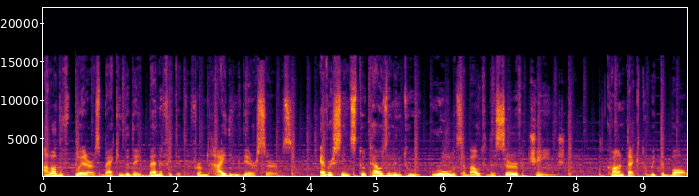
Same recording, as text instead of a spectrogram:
A lot of players back in the day benefited from hiding their serves. Ever since 2002, rules about the serve changed. Contact with the ball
